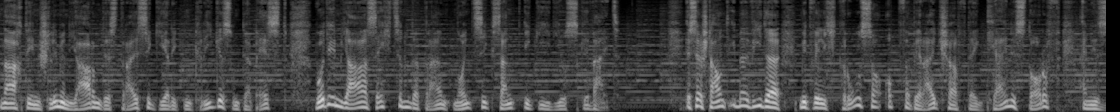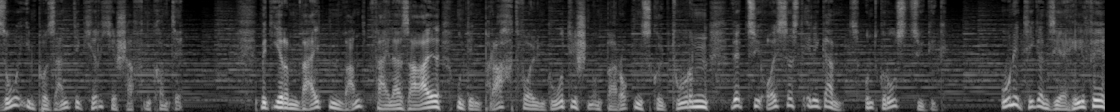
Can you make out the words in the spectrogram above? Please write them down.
Nach den schlimmen Jahren des Dreißigjährigen Krieges und der Pest wurde im Jahr 1693 St. Egidius geweiht. Es erstaunt immer wieder, mit welch großer Opferbereitschaft ein kleines Dorf eine so imposante Kirche schaffen konnte. Mit ihrem weiten Wandpfeilersaal und den prachtvollen gotischen und barocken Skulpturen wirkt sie äußerst elegant und großzügig. Ohne Tegernseer Hilfe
